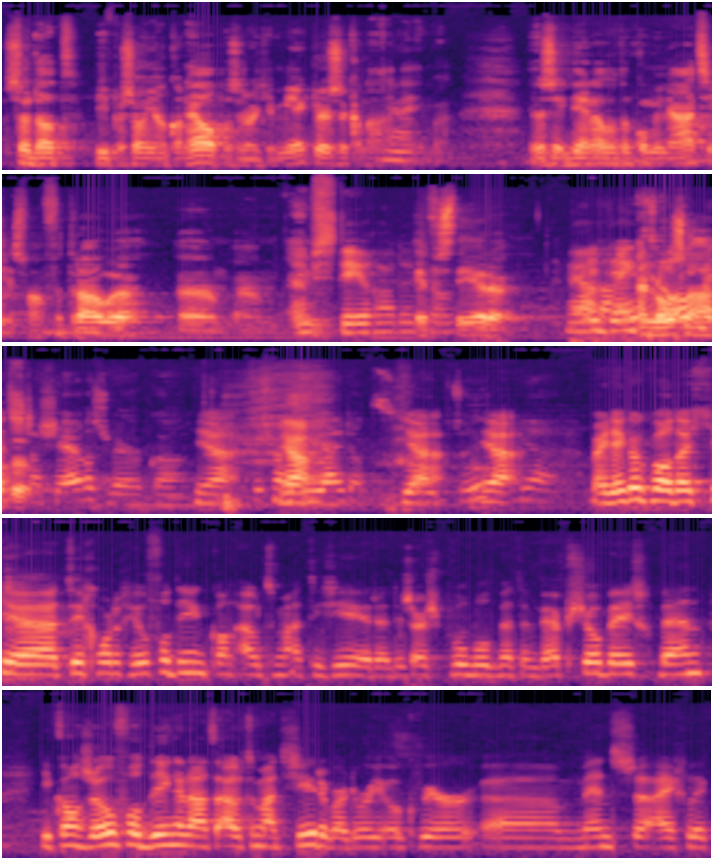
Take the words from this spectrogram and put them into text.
zodat die persoon jou kan helpen, zodat je meer klussen kan aannemen. Dus ik denk dat het een combinatie is van vertrouwen ehm, ehm, en Investeren dus ook. investeren. Ja. Kan denk- En ook loslaten. met stagiaires werken. Ja. Volgens mij Ja. doe jij dat Ja, ook, toch? ja. Maar ik denk ook wel dat je tegenwoordig heel veel dingen kan automatiseren. Dus als je bijvoorbeeld met een webshop bezig bent, je kan zoveel dingen laten automatiseren, waardoor je ook weer eh, mensen eigenlijk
